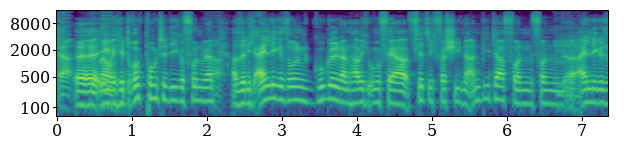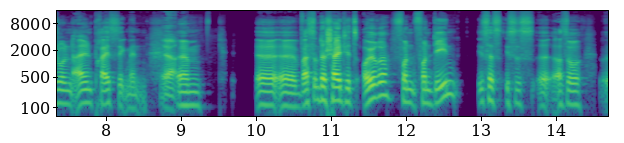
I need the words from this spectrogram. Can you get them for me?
ja äh, genau. Irgendwelche Druckpunkte, die gefunden werden. Also wenn ich Einlegesohlen google, dann habe ich ungefähr 40 verschiedene Anbieter von, von mhm. Einlegesohlen in allen Preissegmenten. Ähm, was unterscheidet jetzt eure von, von denen? Ist das, ist es, äh, also, äh,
